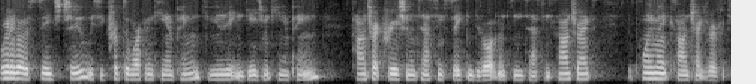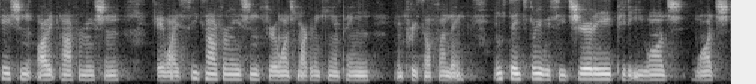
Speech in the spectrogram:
We're going to go to stage two. We see crypto marketing campaign, community engagement campaign, contract creation and testing, staking developments and testing contract, deployment, contract verification, audit confirmation, KYC confirmation, fair launch marketing campaign, and pre-sale funding. In stage three, we see charity, PDE launch, launch,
